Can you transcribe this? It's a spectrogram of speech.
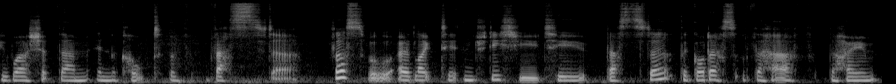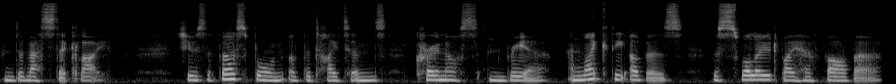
who worshipped them in the cult of Vesta. First of all, I would like to introduce you to Vesta, the goddess of the hearth, the home, and domestic life. She was the firstborn of the Titans Kronos and Rhea, and like the others, was swallowed by her father.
